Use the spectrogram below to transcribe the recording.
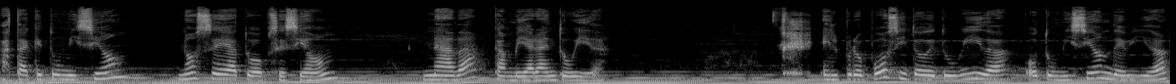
Hasta que tu misión no sea tu obsesión, nada cambiará en tu vida. El propósito de tu vida o tu misión de vida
